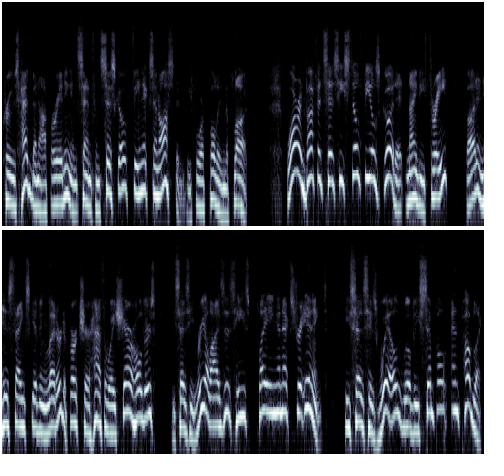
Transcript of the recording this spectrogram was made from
Cruise had been operating in San Francisco, Phoenix, and Austin before pulling the plug. Warren Buffett says he still feels good at 93, but in his Thanksgiving letter to Berkshire Hathaway shareholders, he says he realizes he's playing an extra innings. He says his will will be simple and public.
